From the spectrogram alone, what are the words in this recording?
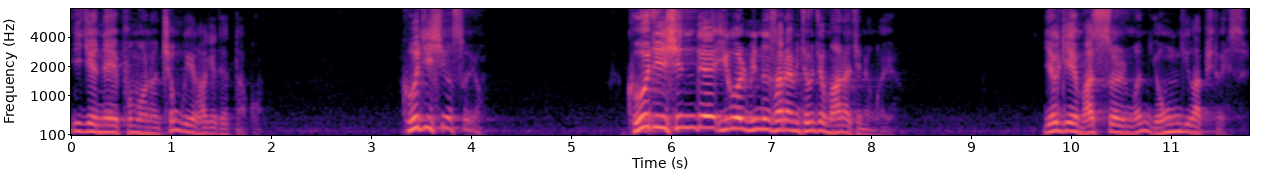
이제 내 부모는 천국에 가게 됐다고. 거짓이었어요. 거짓인데 이걸 믿는 사람이 점점 많아지는 거예요. 여기에 맞설 건 용기가 필요했어요.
